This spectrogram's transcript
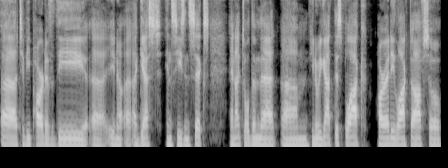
uh, to be part of the, uh, you know, a, a guest in season six, and I told them that, um, you know, we got this block already locked off, so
